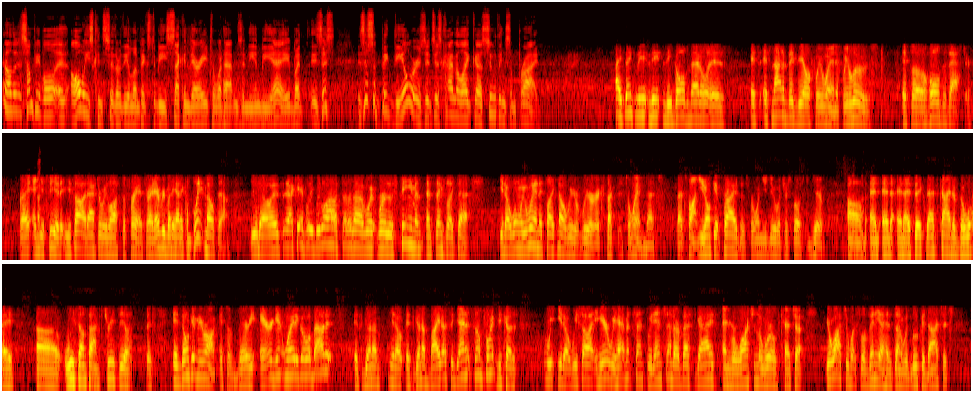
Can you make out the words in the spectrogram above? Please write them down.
you know, there's some people uh, always consider the Olympics to be secondary to what happens in the NBA. But is this is this a big deal, or is it just kind of like uh, soothing some pride? I think the, the, the gold medal is it's it's not a big deal if we win. If we lose, it's a whole disaster, right? And you see it. You saw it after we lost to France, right? Everybody had a complete meltdown. You know, it's, I can't believe we lost. Da, da, da. We're, we're this team and, and things like that. You know, when we win, it's like, no, we we were expected to win. That's that's fine. You don't get prizes for when you do what you're supposed to do. Um, and and and I think that's kind of the way uh, we sometimes treat the. It, don't get me wrong; it's a very arrogant way to go about it. It's gonna, you know, it's gonna bite us again at some point because we you know we saw it here. We haven't sent we didn't send our best guys, and we're watching the world catch up. You're watching what Slovenia has done with Luka Doncic.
